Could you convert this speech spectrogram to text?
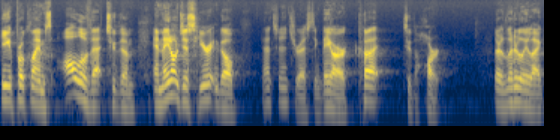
He proclaims all of that to them, and they don't just hear it and go, That's interesting. They are cut to the heart. They're literally like,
